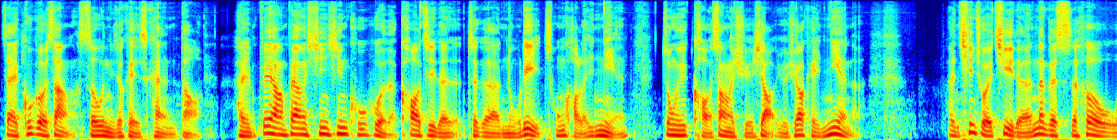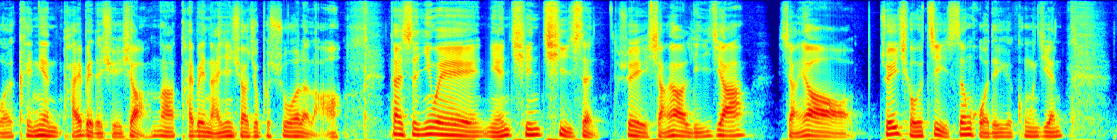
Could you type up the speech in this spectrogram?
在 Google 上搜，你就可以看得到，很非常非常辛辛苦苦的靠自己的这个努力重考了一年，终于考上了学校，有学校可以念了。很清楚的记得那个时候，我可以念台北的学校，那台北哪一间学校就不说了了啊。但是因为年轻气盛。所以想要离家，想要追求自己生活的一个空间，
